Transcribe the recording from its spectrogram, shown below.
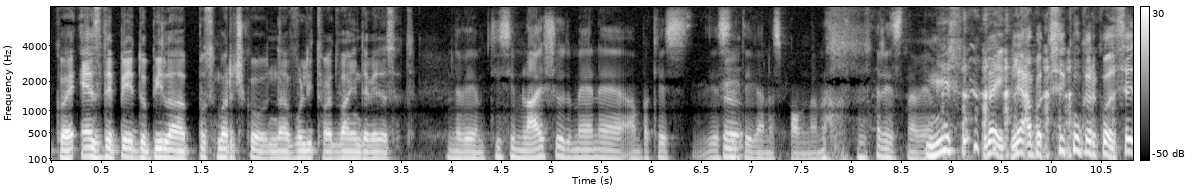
ko je SDP dobila po smrčku na volitvah 92. Ne vem, ti si mlajši od mene, ampak jaz, jaz se Ja. tega ne spomnim. no. Res ne vem. Mislim, lej, lej, ampak vse kukorkoli, se,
